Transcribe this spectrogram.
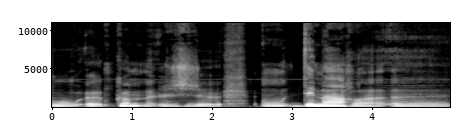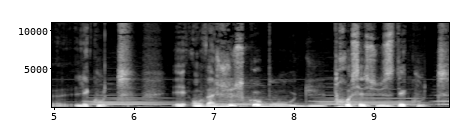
où comme je, on démarre l'écoute, et on va jusqu'au bout du processus d'écoute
